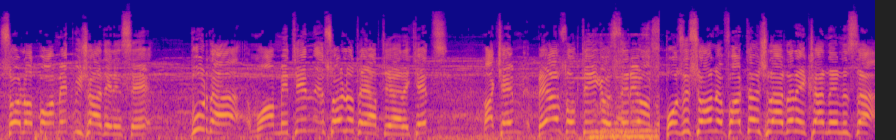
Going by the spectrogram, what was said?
Sörlot Muhammed mücadelesi. Burada Muhammed'in Sörlot'a yaptığı hareket. Hakem beyaz noktayı gösteriyor. Pozisyon farklı açılardan ekranlarınızda.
